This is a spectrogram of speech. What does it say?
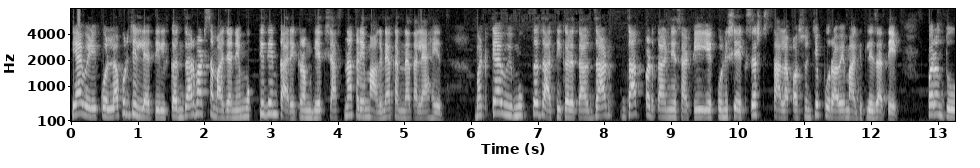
यावेळी कोल्हापूर जिल्ह्यातील कंजारभाट समाजाने मुक्ती दिन कार्यक्रम घेत शासनाकडे मागण्या करण्यात आल्या आहेत. भटक्या विमुक्त जातीकरिता जाड जात पडताळणीसाठी एकोणीसशे एकसष्ट सालापासूनचे पुरावे मागितले जाते. परंतु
